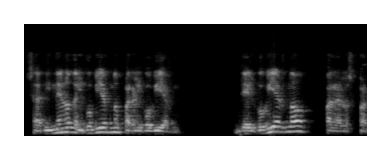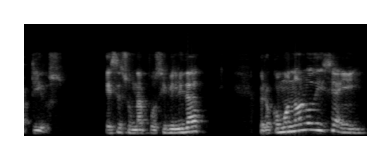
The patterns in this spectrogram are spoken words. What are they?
sea, dinero del gobierno para el gobierno, del gobierno para los partidos. Esa es una posibilidad. Pero como no lo dice ahí,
